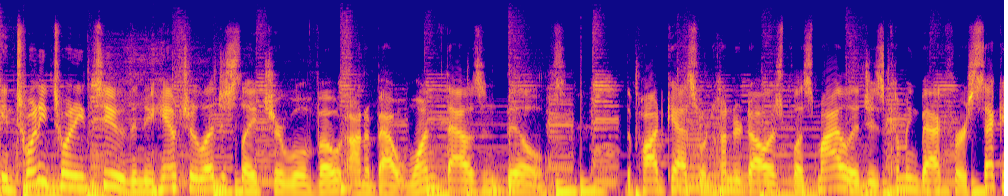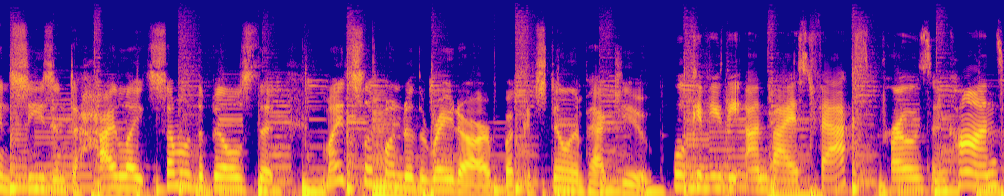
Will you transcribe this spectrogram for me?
In 2022, the New Hampshire legislature will vote on about 1,000 bills. The podcast $100 plus mileage is coming back for a second season to highlight some of the bills that might slip under the radar but could still impact you. We'll give you the unbiased facts, pros, and cons,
